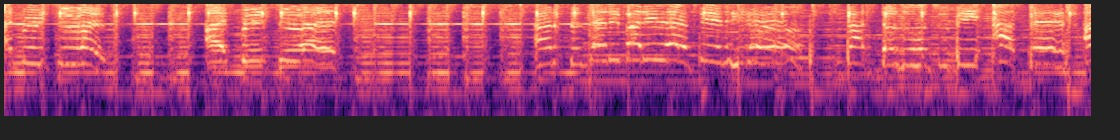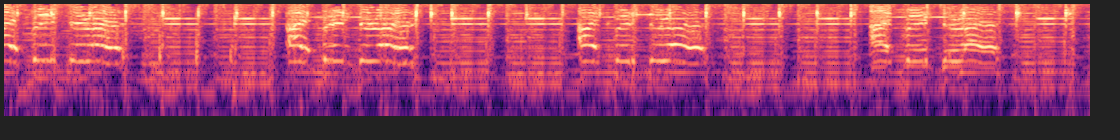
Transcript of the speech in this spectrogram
I bring to riot. I bring to riot. And if there's anybody left in here that doesn't want to be out there, I bring to riot. I bring to riot.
